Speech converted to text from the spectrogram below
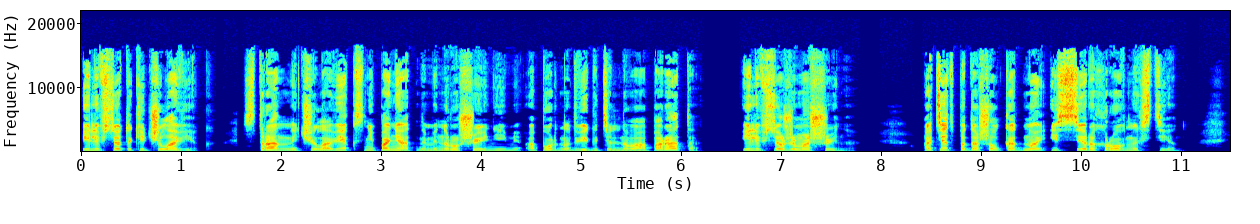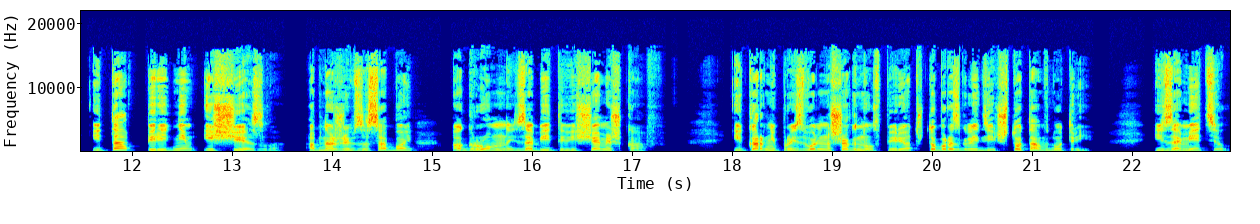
или все-таки человек? Странный человек с непонятными нарушениями опорно-двигательного аппарата или все же машина? Отец подошел к одной из серых ровных стен, и та перед ним исчезла, обнажив за собой огромный, забитый вещами шкаф. Икар непроизвольно шагнул вперед, чтобы разглядеть, что там внутри, и заметил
